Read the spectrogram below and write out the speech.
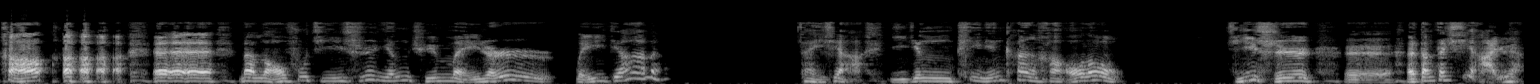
好，哈哈哈哈呃，那老夫几时迎娶美人为家呢？在下已经替您看好喽，吉时呃，当在下月。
